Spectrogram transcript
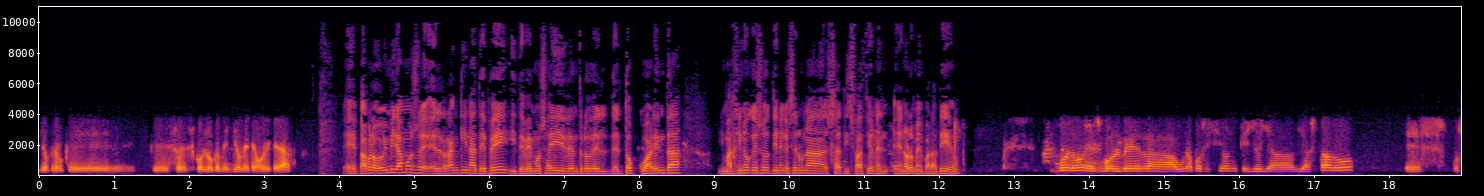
Yo creo que, que eso es con lo que me- yo me tengo que quedar. Eh, Pablo, hoy miramos eh, el ranking ATP y te vemos ahí dentro del, del top 40. Imagino que eso tiene que ser una satisfacción en- enorme para ti, ¿no? Bueno, es volver a una posición que yo ya había estado, es pues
